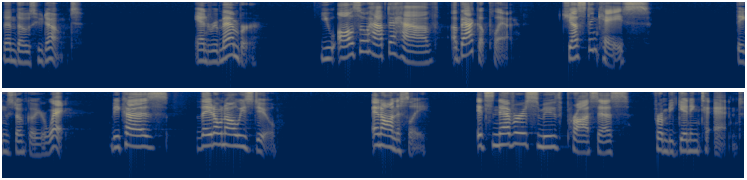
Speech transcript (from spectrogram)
than those who don't. And remember, you also have to have a backup plan just in case things don't go your way because they don't always do. And honestly, it's never a smooth process from beginning to end.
